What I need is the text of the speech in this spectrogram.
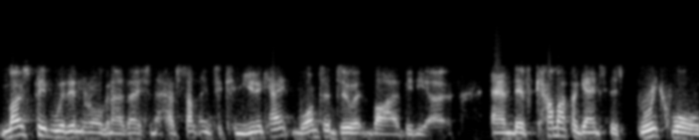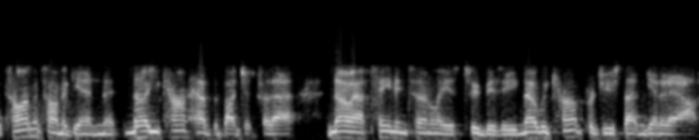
most people within an organization that have something to communicate want to do it via video and they've come up against this brick wall time and time again that no you can't have the budget for that no our team internally is too busy no we can't produce that and get it out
